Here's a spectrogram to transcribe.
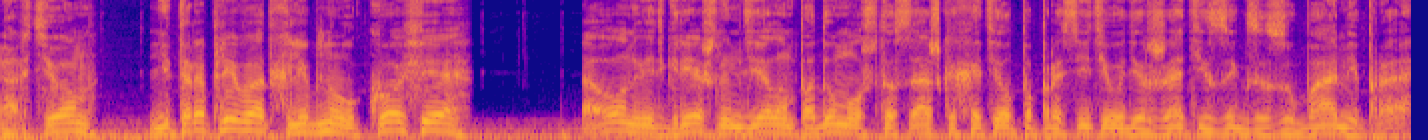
Артем неторопливо отхлебнул кофе, а он ведь грешным делом подумал, что Сашка хотел попросить его держать язык за зубами про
